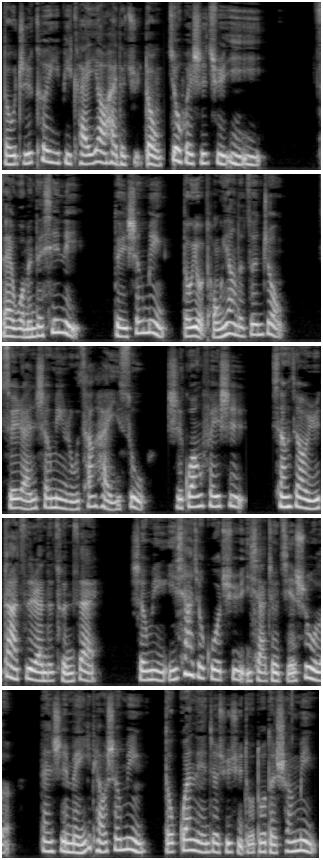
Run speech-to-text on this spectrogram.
斗直刻意避开要害的举动，就会失去意义。在我们的心里，对生命都有同样的尊重。虽然生命如沧海一粟，时光飞逝，相较于大自然的存在，生命一下就过去，一下就结束了。但是每一条生命都关联着许许多多的生命，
